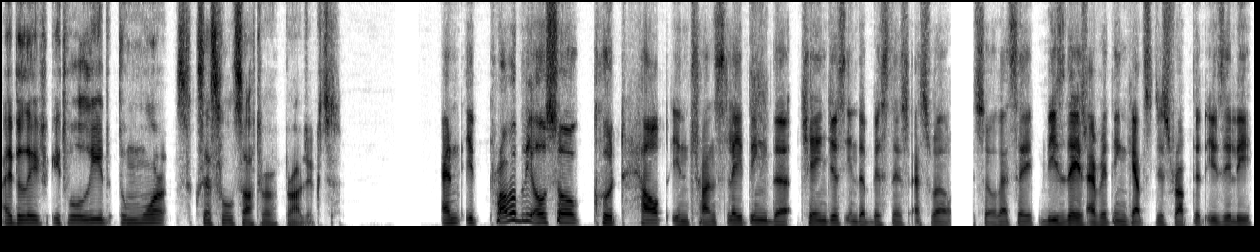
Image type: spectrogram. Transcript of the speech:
I believe it will lead to more successful software projects. And it probably also could help in translating the changes in the business as well. So let's say these days everything gets disrupted easily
